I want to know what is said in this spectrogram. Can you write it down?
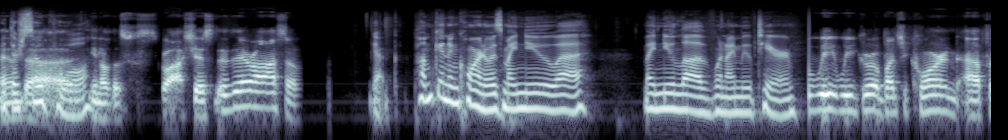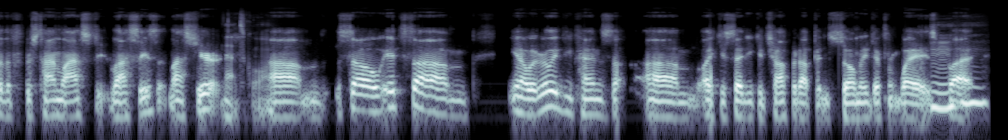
But they're so uh, cool. You know, the squashes, they're, awesome. Yeah, pumpkin and corn was my new uh, my new love when I moved here. We we grew a bunch of corn uh, for the first time last last season, last year. That's cool. Um, so it's um, you know, it really depends. Um, like you said, you could chop it up in so many different ways, but Mhm.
